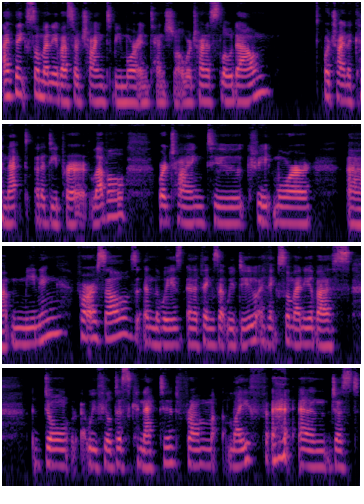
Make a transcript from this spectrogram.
I think so many of us are trying to be more intentional. We're trying to slow down we're trying to connect at a deeper level. We're trying to create more uh, meaning for ourselves and the ways and the things that we do. I think so many of us don't, we feel disconnected from life and just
